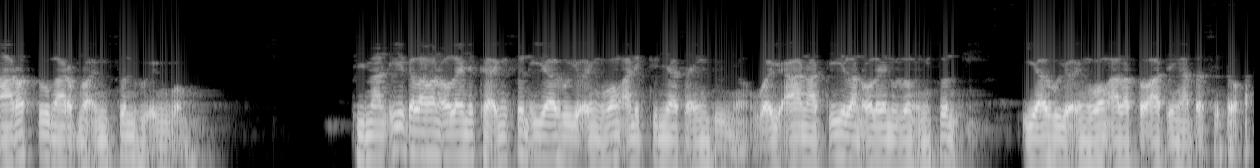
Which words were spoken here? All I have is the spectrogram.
Arat tu ngarepno ingsun hu ing wong. Biman i kelawan oleh nyegah ingsun iyahu ya ing wong anit dunya saing dunya. Wa anati lan oleh nulung ingsun iyahu ya ing wong ala taat ing atas taat.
